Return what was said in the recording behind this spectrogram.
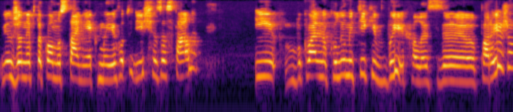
він вже не в такому стані, як ми його тоді ще застали. І буквально, коли ми тільки виїхали з е, Парижу,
